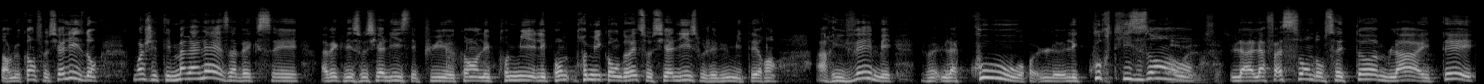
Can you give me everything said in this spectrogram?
dans le camp socialiste. Donc moi j'étais mal à l'aise avec, ces, avec les socialistes. Et puis euh, quand les premiers, les premiers congrès socialistes où j'ai vu Mitterrand arriver, mais la cour, les courtisans, ah la, la, façon dont cet homme-là a été...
